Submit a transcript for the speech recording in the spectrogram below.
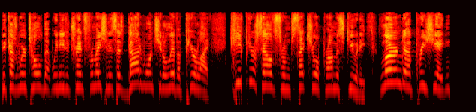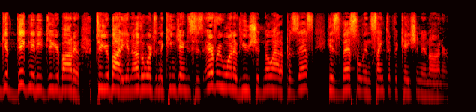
because we're told that we need a transformation. It says God wants you to live a pure life. Keep yourselves from sexual promiscuity. Learn to appreciate and give dignity to your body to your body. In other words, in the King James it says every one of you should know how to possess his vessel in sanctification and honor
